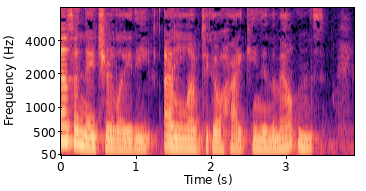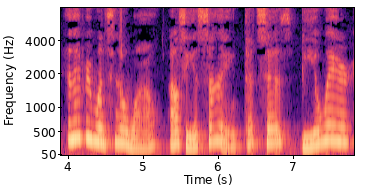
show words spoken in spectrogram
As a nature lady, I love to go hiking in the mountains. And every once in a while, I'll see a sign that says, Be aware,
